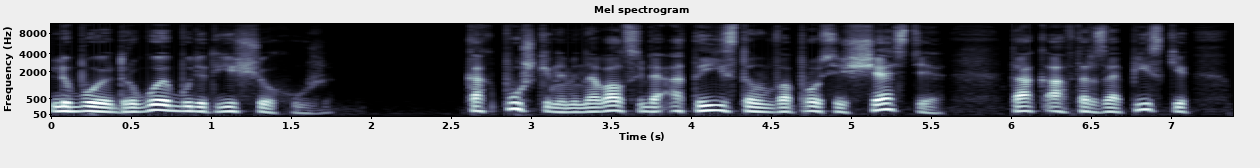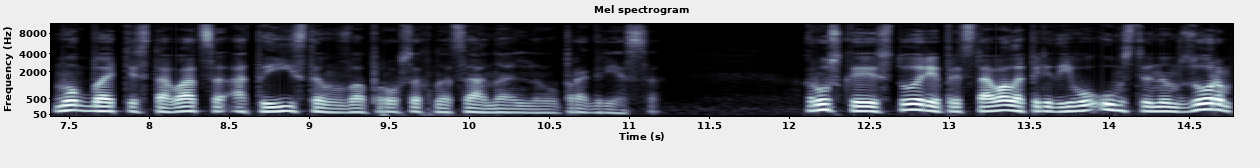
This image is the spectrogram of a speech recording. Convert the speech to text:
Любое другое будет еще хуже. Как Пушкин именовал себя атеистом в вопросе счастья, так автор записки мог бы аттестоваться атеистом в вопросах национального прогресса. Русская история представала перед его умственным взором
